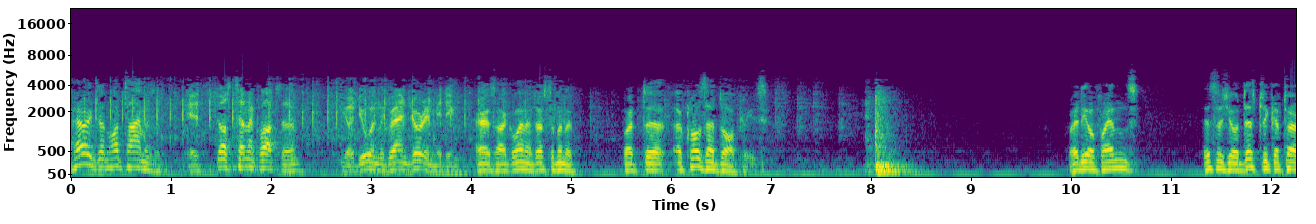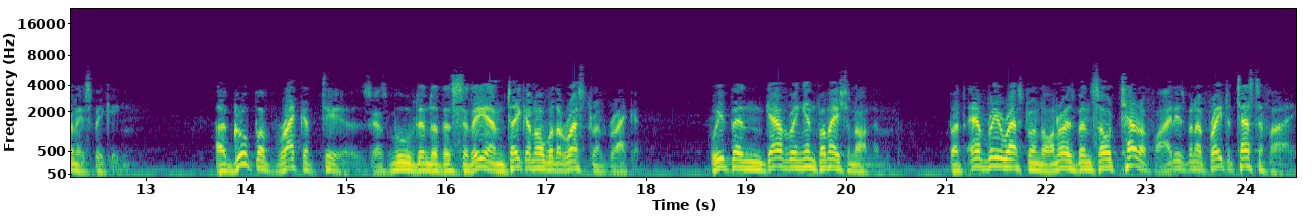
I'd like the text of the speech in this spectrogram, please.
Harrington, what time is it? It's just 10 o'clock, sir. You're due in the grand jury meeting. Yes, I'll go in in just a minute. But uh, uh, close that door, please. Radio friends, this is your district attorney speaking. A group of racketeers has moved into the city and taken over the restaurant racket. We've been gathering information on them. But every restaurant owner has been so terrified he's been afraid to testify.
